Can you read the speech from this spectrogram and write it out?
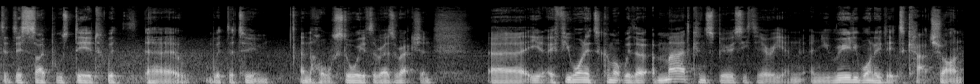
the disciples did with uh, with the tomb and the whole story of the resurrection. Uh, you know, if you wanted to come up with a, a, mad conspiracy theory and, and you really wanted it to catch on,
